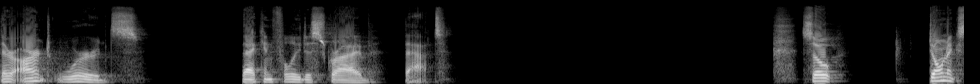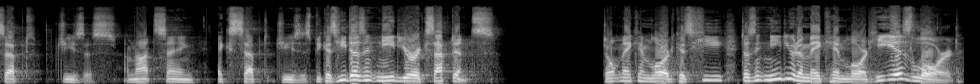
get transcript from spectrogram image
There aren't words that can fully describe that. So, don't accept Jesus. I'm not saying accept Jesus because he doesn't need your acceptance. Don't make him Lord because he doesn't need you to make him Lord. He is Lord.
